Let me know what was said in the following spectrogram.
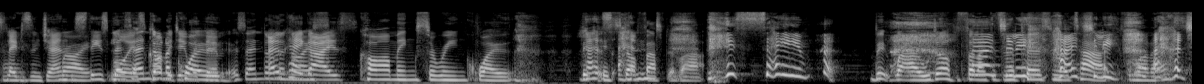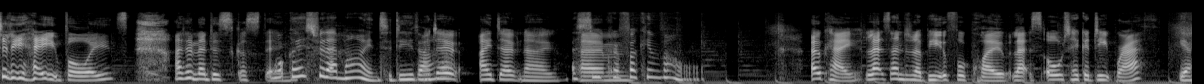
boys, ladies and gents, Right. these Let's boys end can't on be a quote. with them. Let's end on a okay, nice, guys. calming, serene quote. Bit Let's pissed off after that. Same. Bit riled up. I feel like it's a personal attack. actually, I'm I actually hate boys. I think they're disgusting. What goes through their mind to do that? I don't. I don't know. A secret Um, fucking vault. Okay, let's end on a beautiful quote. Let's all take a deep breath. Yeah.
